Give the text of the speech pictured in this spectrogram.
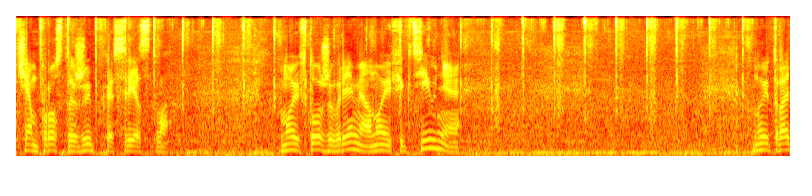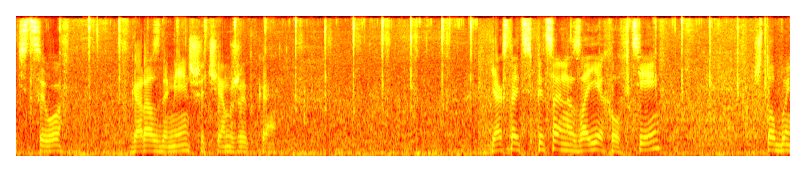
чем просто жидкое средство. Но и в то же время оно эффективнее. Ну и тратится его гораздо меньше, чем жидкое. Я, кстати, специально заехал в тень, чтобы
